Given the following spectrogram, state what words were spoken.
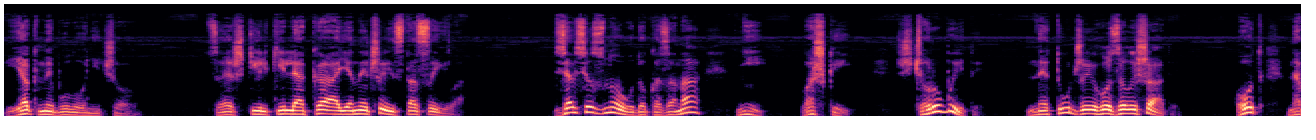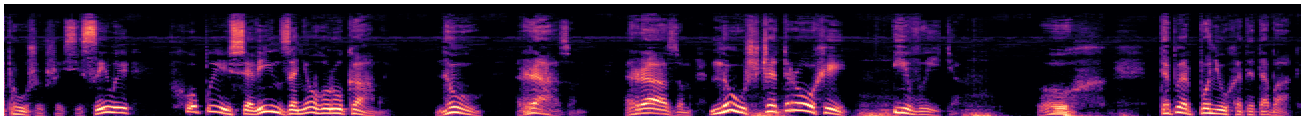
Як не було нічого. Це ж тільки лякає нечиста сила. Взявся знову до казана, ні, важкий. Що робити? Не тут же його залишати. От, напруживши всі сили, вхопився він за нього руками. Ну, разом, разом, ну, ще трохи, і витяг. Ух, тепер понюхати табаки.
